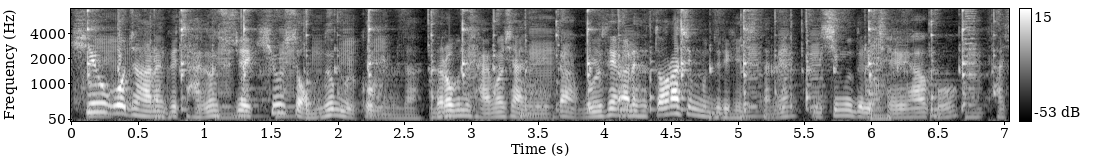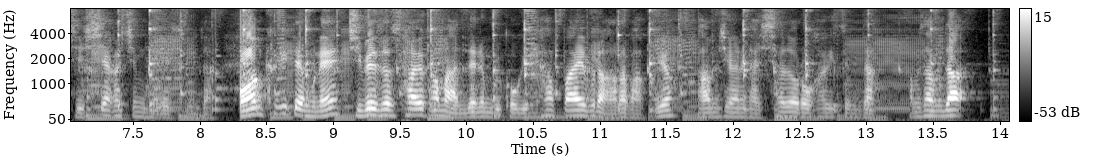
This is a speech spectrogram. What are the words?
키우고자 하는 그 작은 수조에 키울 수 없는 물고기입니다. 여러분들 잘못이 아니니까 물생활에서 떠나신 분들이 계시다면 이 친구들을 제외하고 다시 시작하시면 되겠습니다. 어항 크기 때문에 집에서 사육하면 안 되는 물고기 탑5를 알아봤고요. 다음 시간에 다시 찾아오도록 하겠습니다. 감사합니다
